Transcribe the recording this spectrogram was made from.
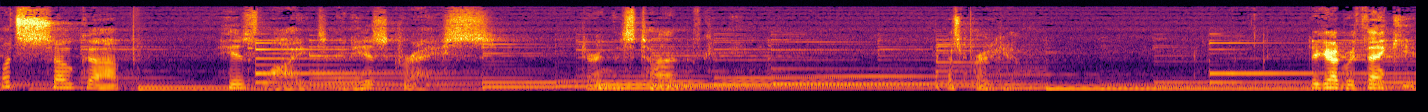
Let's soak up His light and His grace during this time of communion. Let's pray together. Dear God, we thank you.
